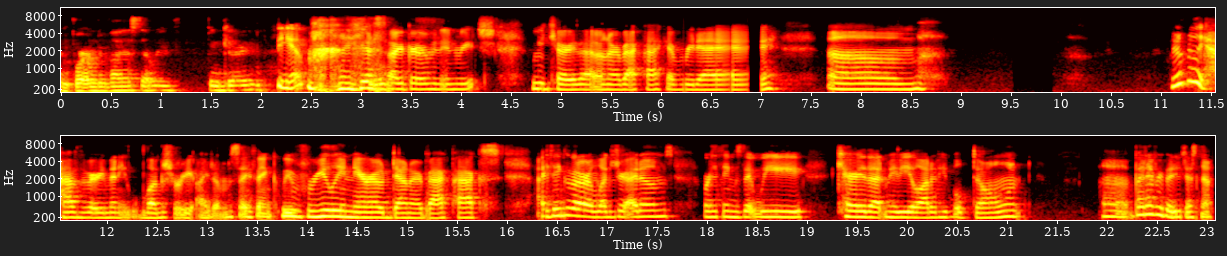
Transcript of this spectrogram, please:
important device that we've been carrying. Yep. yes, our Garmin InReach. We carry that on our backpack every day. Um, we don't really have very many luxury items, I think. We've really narrowed down our backpacks. I think that our luxury items are things that we carry that maybe a lot of people don't. Uh, but everybody does now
